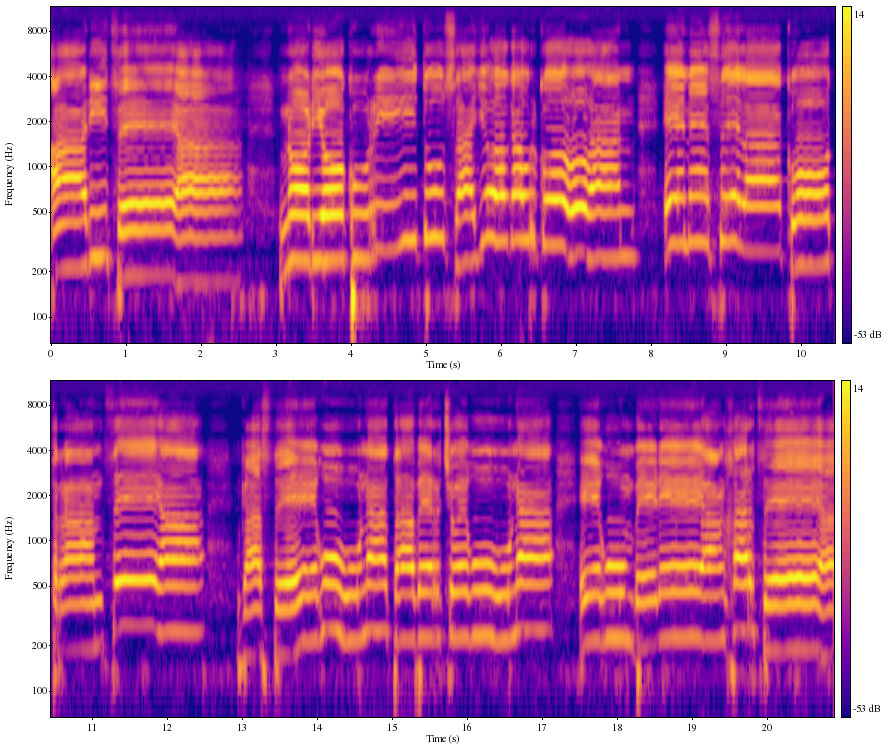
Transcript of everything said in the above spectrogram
aritzea. Nori okurritu zaio gaurkoan, enezelako trantzea, gazte eguna eta bertso eguna, egun berean jartzea.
